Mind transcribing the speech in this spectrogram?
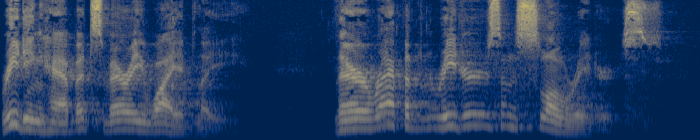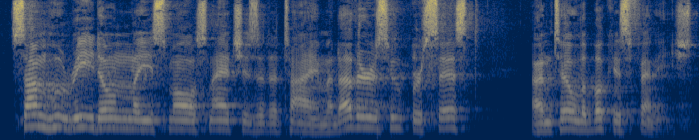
Reading habits vary widely. There are rapid readers and slow readers some who read only small snatches at a time, and others who persist until the book is finished.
